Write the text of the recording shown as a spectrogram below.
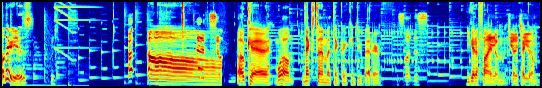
Oh, there he is. Uh, oh. Okay, well, next time I think we can do better. Let's let this. You gotta find Okay, them and judge pick you. them.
